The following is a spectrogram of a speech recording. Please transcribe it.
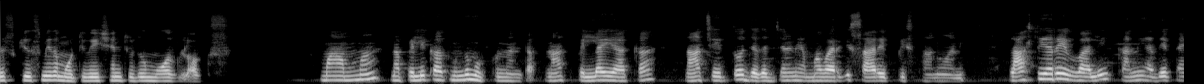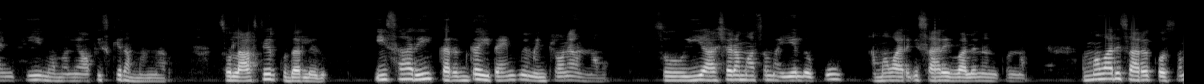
This gives me the motivation to do more blogs మా అమ్మ నా పెళ్ళి కాకముందు మొక్కుందంట. నాకు పెళ్ళయ్యాక నా చేత్తో జగజ్జనని అమ్మవారికి సార్ ఇప్పిస్తాను అని. లాస్ట్ ఇయరే ఇవ్వాలి కానీ అదే టైంకి మమ్మల్ని ఆఫీస్కి రమ్మన్నారు. సో లాస్ట్ ఇయర్ కుదరలేదు. ఈసారి కరెక్ట్గా ఈ టైంకి మేము ఇంట్లోనే ఉన్నాము. సో ఈ ఆషాఢ మాసం అయ్యేలోపు అమ్మవారికి సారి ఇవ్వాలని అనుకున్నాం. అమ్మవారి సార కోసం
